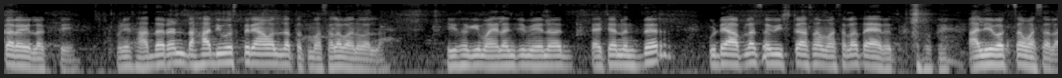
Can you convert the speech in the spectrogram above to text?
करावी लागते. म्हणजे साधारण दहा दिवस तरी आम्हाला जातात मसाला बनवायला. ही सगळी महिलांची मेहनत. त्याच्यानंतर कुठे आपला चविष्ट असा मसाला तयार होतो. अलिबागचा मसाला.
